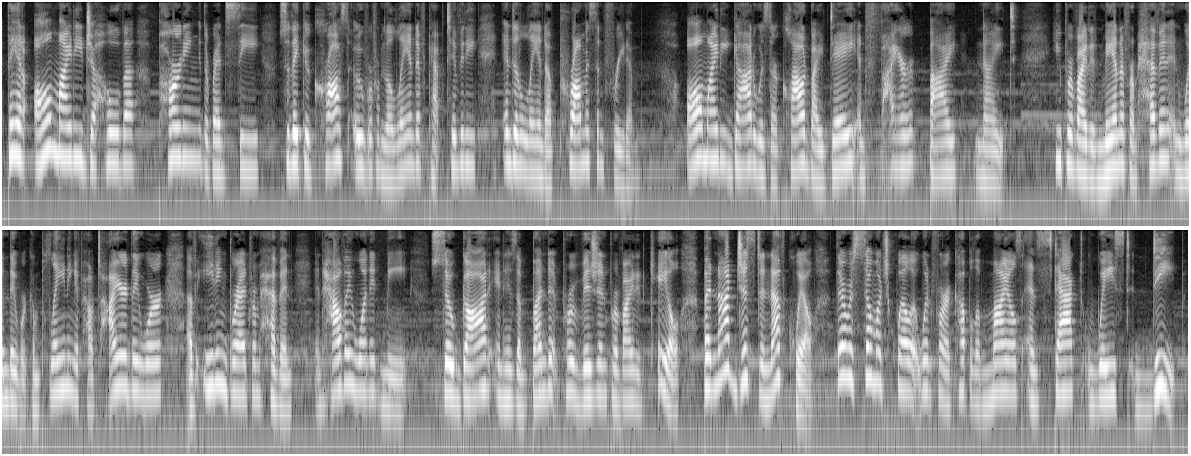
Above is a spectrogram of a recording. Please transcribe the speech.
They had Almighty Jehovah parting the Red Sea so they could cross over from the land of captivity into the land of promise and freedom. Almighty God was their cloud by day and fire by night. He provided manna from heaven, and when they were complaining of how tired they were of eating bread from heaven and how they wanted meat, so God, in His abundant provision, provided quail, but not just enough quail. There was so much quail it went for a couple of miles and stacked waist deep.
